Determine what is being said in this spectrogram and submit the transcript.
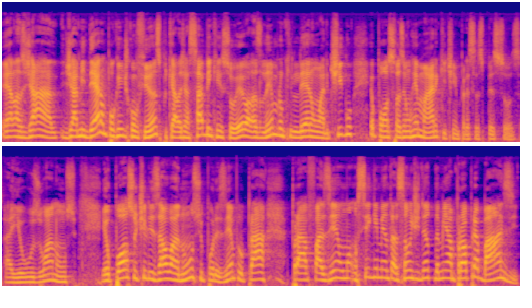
elas já, já me deram um pouquinho de confiança, porque elas já sabem quem sou eu, elas lembram que leram um artigo, eu posso fazer um remarketing para essas pessoas. Aí eu uso o anúncio. Eu posso utilizar o anúncio, por exemplo, para fazer uma segmentação de dentro da minha própria base.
